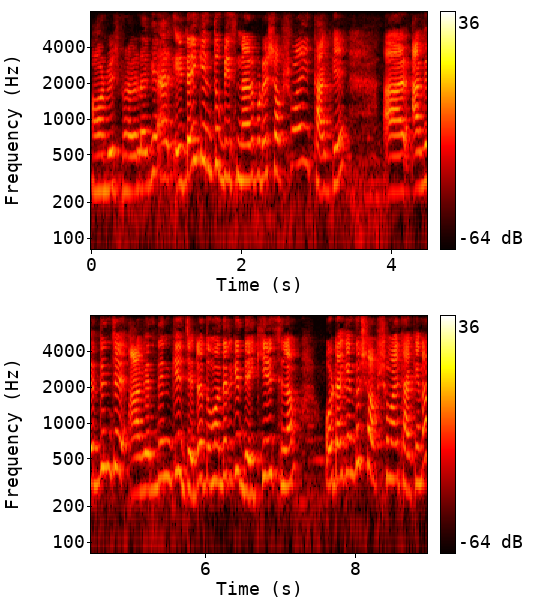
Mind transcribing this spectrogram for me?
আমার বেশ ভালো লাগে। আর এটাই কিন্তু বিছনার পরে সবসময় থাকে। আর আগের দিন যে, আগের দিন কি যেটা তোমাদেরকে দেখিয়েছিলাম ওটা কিন্তু সব সময় থাকে না,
